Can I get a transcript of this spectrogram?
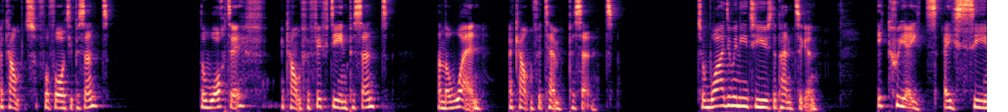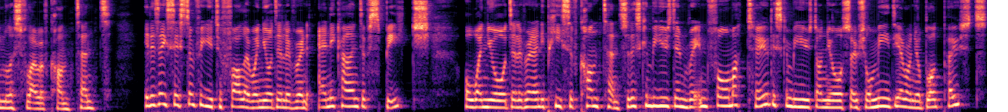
accounts for 40%, the what if account for 15%, and the when account for 10%. So, why do we need to use the Pentagon? It creates a seamless flow of content. It is a system for you to follow when you're delivering any kind of speech or when you're delivering any piece of content. So, this can be used in written format too. This can be used on your social media, on your blog posts.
